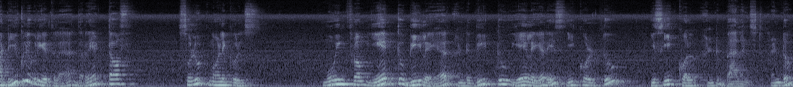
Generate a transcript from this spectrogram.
அட் யூக்லிபிரியத்தில் the rate of solute molecules moving from A to B layer and B to A layer is equal to is equal and balanced ரெண்டும்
